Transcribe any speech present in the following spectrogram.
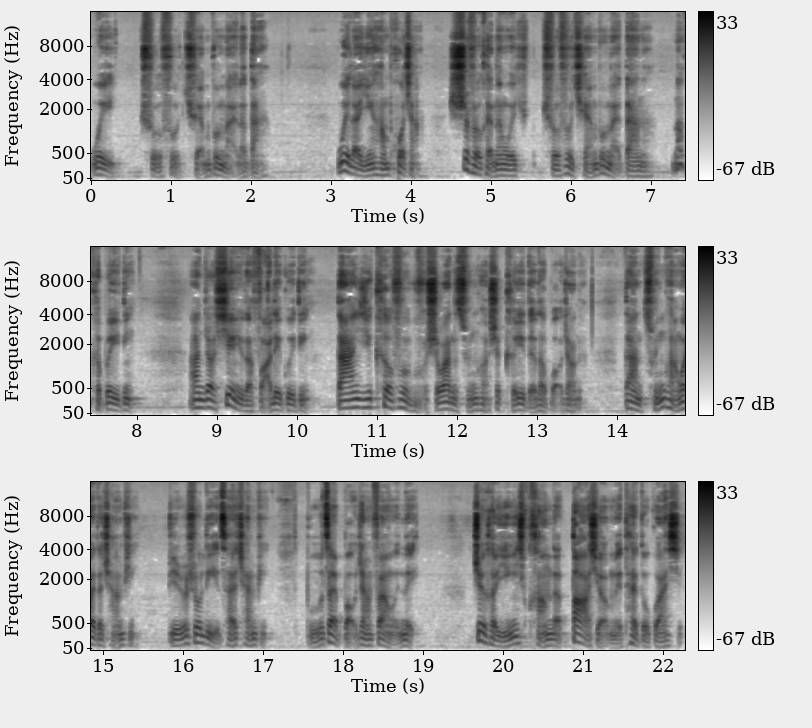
为储户全部买了单。未来银行破产，是否可能为储户全部买单呢？那可不一定。按照现有的法律规定，单一客户五十万的存款是可以得到保障的，但存款外的产品，比如说理财产品，不在保障范围内。这和银行的大小没太多关系。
